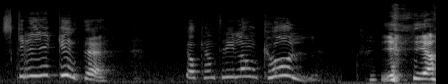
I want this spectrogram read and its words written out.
Skrik inte! Jag kan trilla omkull. ja.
